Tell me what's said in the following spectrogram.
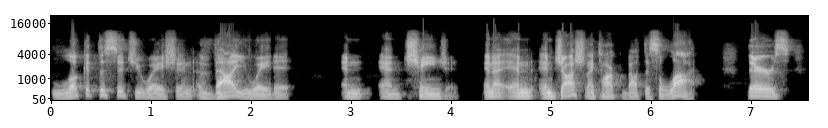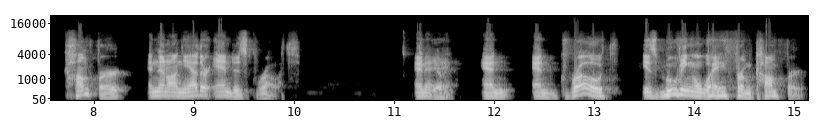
look at the situation evaluate it and and change it. And I, and and josh and i talk about this a lot. There's comfort and then on the other end is growth. And yep. and and growth is moving away from comfort.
